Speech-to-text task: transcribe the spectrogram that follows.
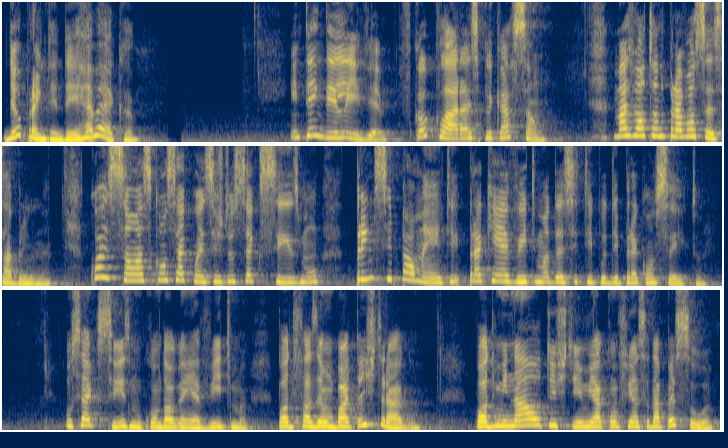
Deu para entender, Rebeca? Entendi, Lívia. Ficou clara a explicação. Mas voltando para você, Sabrina, quais são as consequências do sexismo, principalmente para quem é vítima desse tipo de preconceito? O sexismo, quando alguém é vítima, pode fazer um baita estrago. Pode minar a autoestima e a confiança da pessoa.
